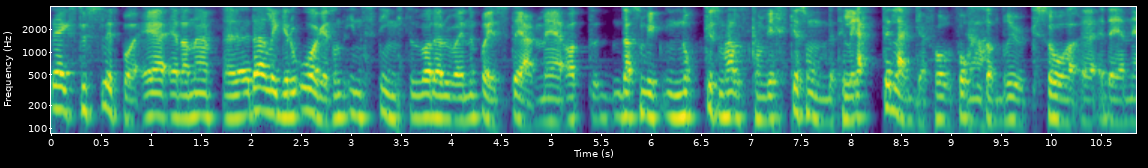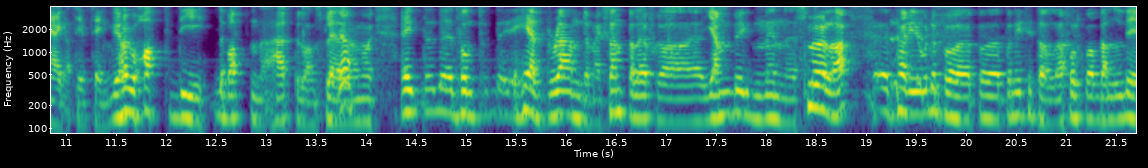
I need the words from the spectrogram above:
Det jeg stusser litt på, er, er denne eh, Der ligger det òg et sånt instinkt, det var det du var inne på i sted, med at dersom vi noe som helst kan virke som det tilrettelegger for fortsatt bruk, så eh, er det en negativ ting. Vi har jo hatt de debattene her til lands flere Ja. ganger. Et, et sånt helt random eksempel er fra hjembygden min, Smøla. Periode på, på, på 90-tallet der folk var veldig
